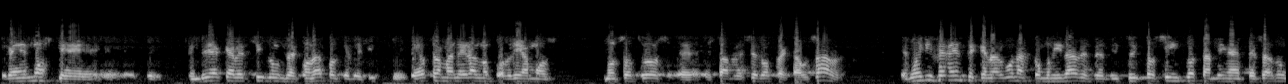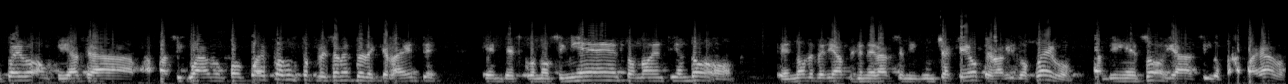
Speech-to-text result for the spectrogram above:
creemos que tendría que haber sido un recordar porque de, otra manera no podríamos nosotros eh, establecer otra causal. Es muy diferente que en algunas comunidades del Distrito 5 también ha empezado un juego, aunque ya se ha apaciguado un poco. Es producto precisamente de que la gente en desconocimiento, no entiendo, eh, no debería generarse ningún chaqueo, pero ha habido fuego. También eso ya ha sido apagado.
